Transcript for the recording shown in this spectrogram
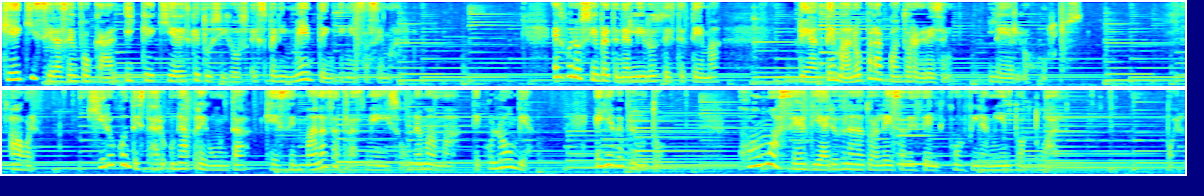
qué quisieras enfocar y qué quieres que tus hijos experimenten en esa semana. Es bueno siempre tener libros de este tema de antemano para cuando regresen leerlos juntos. Ahora, quiero contestar una pregunta que semanas atrás me hizo una mamá de Colombia. Ella me preguntó, ¿cómo hacer diarios de la naturaleza desde el confinamiento actual? Bueno,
